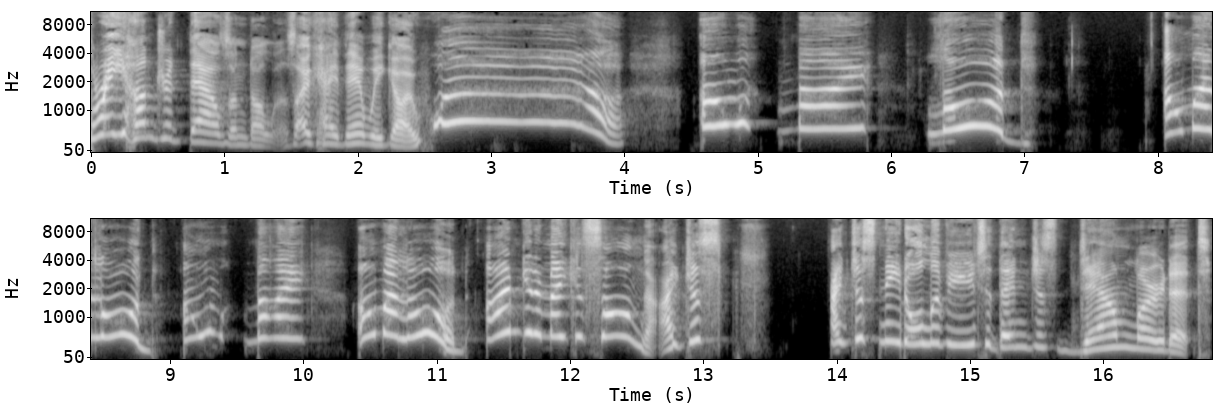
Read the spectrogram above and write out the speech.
$300,000. Okay, there we go. Wow! Oh my lord! Oh my lord! Oh my oh my lord! I'm going to make a song. I just I just need all of you to then just download it.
